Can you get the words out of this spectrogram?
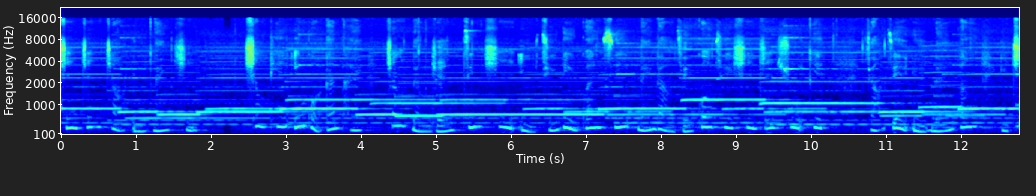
是征兆与来迟。上天因果安排，将两人今世以情侣关系来了结过去世之树叶，小姐与男方一致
